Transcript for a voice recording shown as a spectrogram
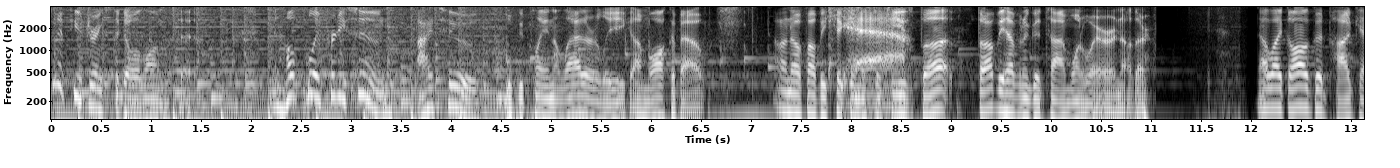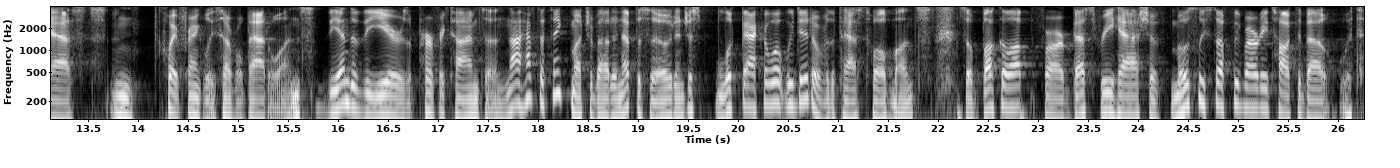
and a few drinks to go along with it. And hopefully, pretty soon, I too will be playing a ladder league on Walkabout. I don't know if I'll be kicking Yeah. Mr. T's butt, but I'll be having a good time one way or another. Now, like all good podcasts, and quite frankly, several bad ones, the end of the year is a perfect time to not have to think much about an episode and just look back at what we did over the past 12 months. So, buckle up for our best rehash of mostly stuff we've already talked about with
